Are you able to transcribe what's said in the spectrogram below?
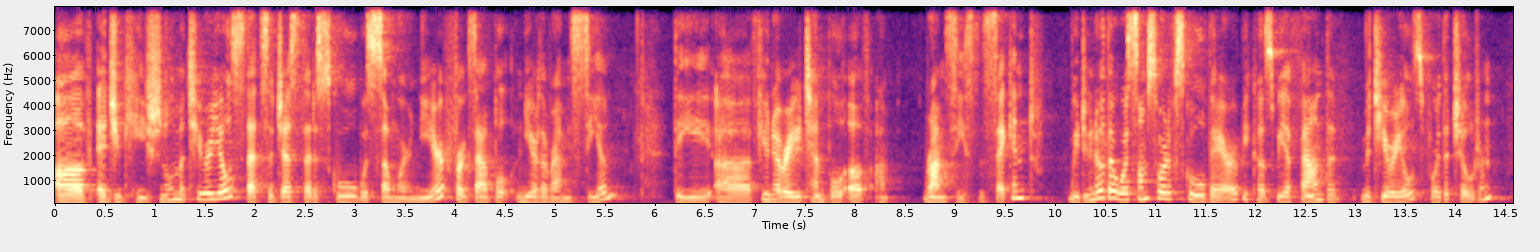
of educational materials that suggest that a school was somewhere near, for example, near the Ramesseum, the uh, funerary temple of um, Ramses II. We do know there was some sort of school there because we have found the materials for the children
